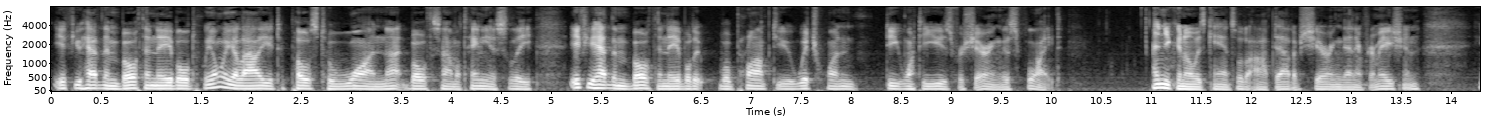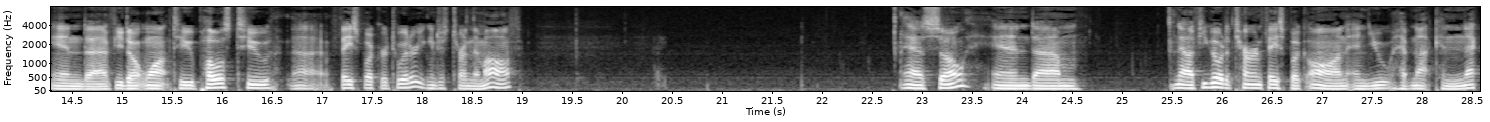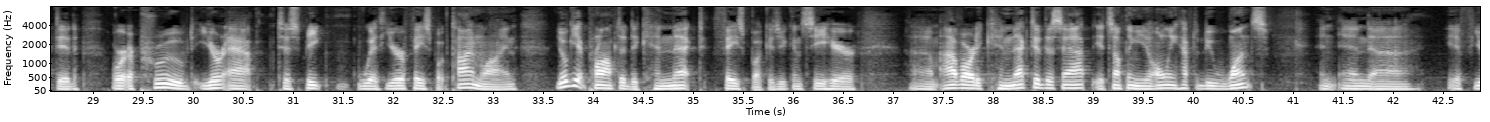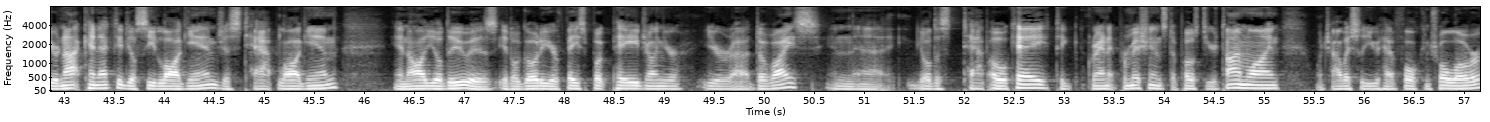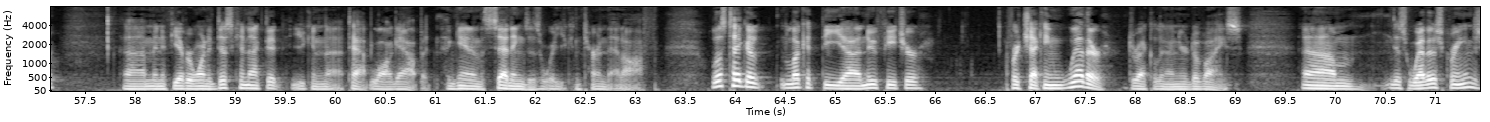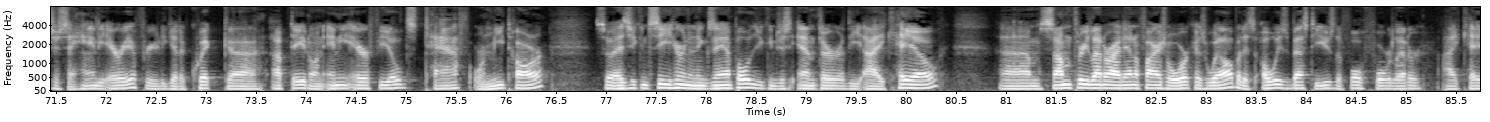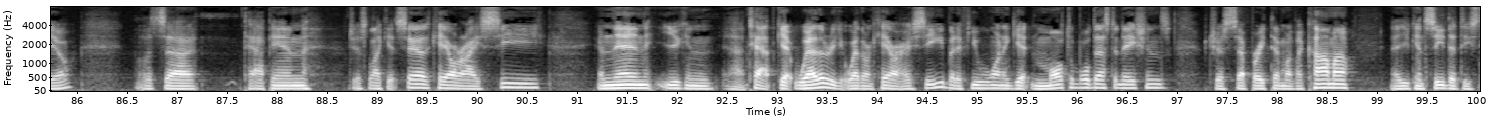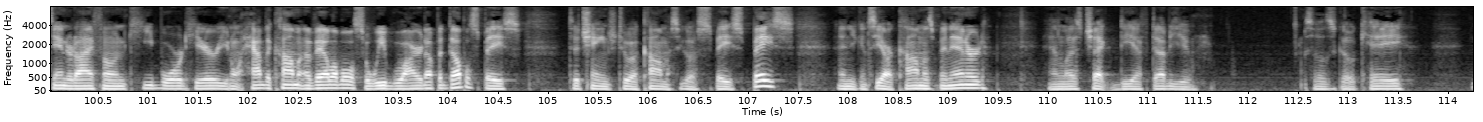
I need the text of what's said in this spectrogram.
If you have them both enabled, we only allow you to post to one, not both simultaneously. If you have them both enabled, it will prompt you which one do you want to use for sharing this flight. And you can always cancel to opt out of sharing that information. And uh, if you don't want to post to uh, Facebook or Twitter, you can just turn them off. As so. And um, now, if you go to turn Facebook on and you have not connected or approved your app to speak with your Facebook timeline, you'll get prompted to connect Facebook. As you can see here, um, I've already connected this app. It's something you only have to do once. And, and uh, if you're not connected, you'll see log in. Just tap log in and all you'll do is it'll go to your Facebook page on your your uh, device, and uh, you'll just tap OK to grant it permissions to post to your timeline, which obviously you have full control over. Um, and if you ever want to disconnect it, you can uh, tap log out. But again, in the settings is where you can turn that off. Let's take a look at the uh, new feature for checking weather directly on your device. Um, this weather screen is just a handy area for you to get a quick uh, update on any airfields, TAF or METAR. So as you can see here in an example, you can just enter the ICAO. Um, some three-letter identifiers will work as well, but it's always best to use the full four-letter ICAO. Let's uh, tap in just like it says, KRIC, and then you can uh, tap Get Weather to get weather on KRIC. But if you want to get multiple destinations, just separate them with a comma now you can see that the standard iPhone keyboard here, you don't have the comma available, so we wired up a double space to change to a comma. So you go space, space, and you can see our comma's been entered. And let's check DFW. So let's go K,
